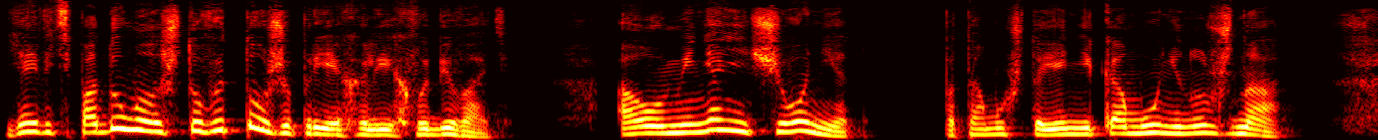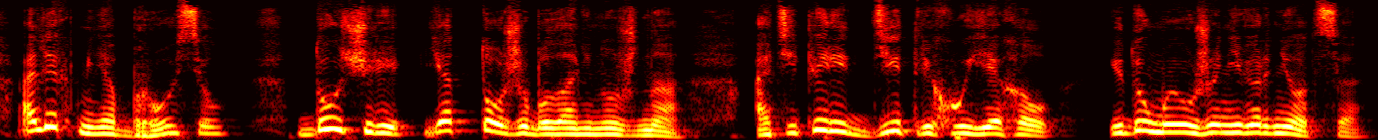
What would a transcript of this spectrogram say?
Я ведь подумала, что вы тоже приехали их выбивать. А у меня ничего нет, потому что я никому не нужна. Олег меня бросил, дочери я тоже была не нужна, а теперь и Дитрих уехал, и, думаю, уже не вернется.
